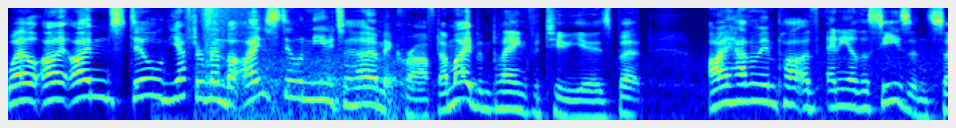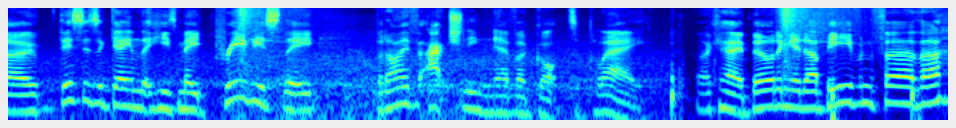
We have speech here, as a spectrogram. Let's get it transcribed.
well, I, I'm still, you have to remember, I'm still new to Hermitcraft. I might have been playing for two years, but I haven't been part of any other season, so this is a game that he's made previously, but I've actually never got to play. Okay, building it up even further.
